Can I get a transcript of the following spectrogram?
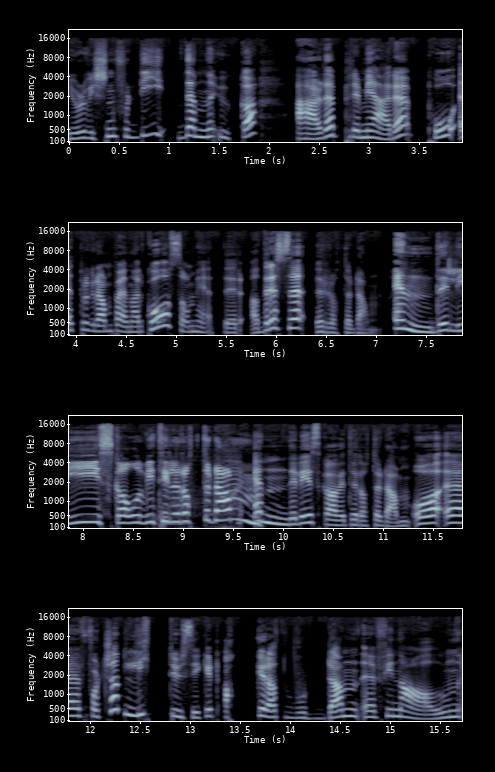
Eurovision, fordi denne uka er det premiere på et program på NRK som heter Adresse Rotterdam. Endelig skal vi til Rotterdam! Endelig skal vi til Rotterdam, og eh, fortsatt litt usikkert akkurat hvordan eh, finalen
